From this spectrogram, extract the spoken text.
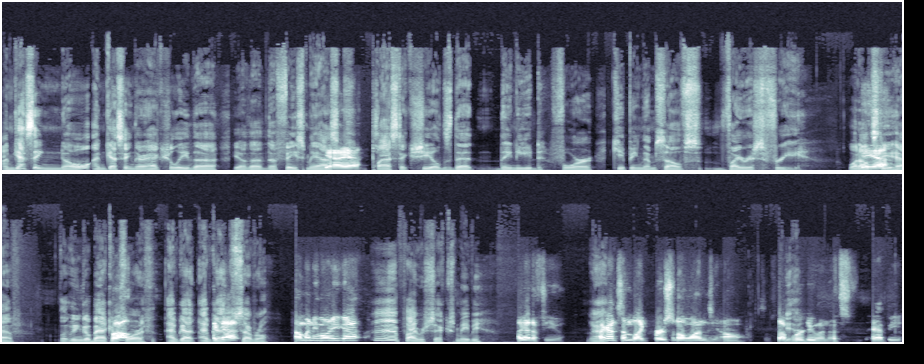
I'm guessing no. I'm guessing they're actually the you know the the face mask Yeah, yeah. plastic shields that they need for keeping themselves virus free. What else Yeah. do you have? Look, we can go back and Well, forth. I've got I've got, got- several. How many more you got? Eh, five or six maybe. I got a few. All I got some like personal ones, you know, some stuff Yeah. we're doing that's happy.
